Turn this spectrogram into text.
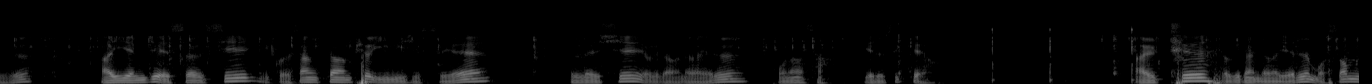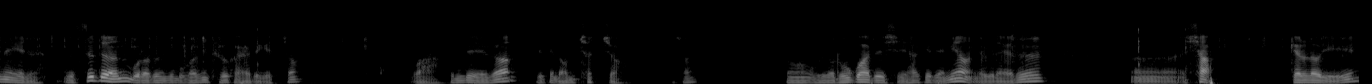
얘를 img src 이거 쌍따옴표 이미지스에 슬래시 여기다가 내가 얘를 보나사 얘를 쓸게요. Alt 여기다 내가 얘를 뭐 썸네일 쓰든 뭐라든지 뭐가 좀 들어가야 되겠죠. 와 근데 얘가 이렇게 넘쳤죠. 그래서 어, 우리가 로고 하듯이 하게 되면 여기다 얘를 어, 샵 갤러리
